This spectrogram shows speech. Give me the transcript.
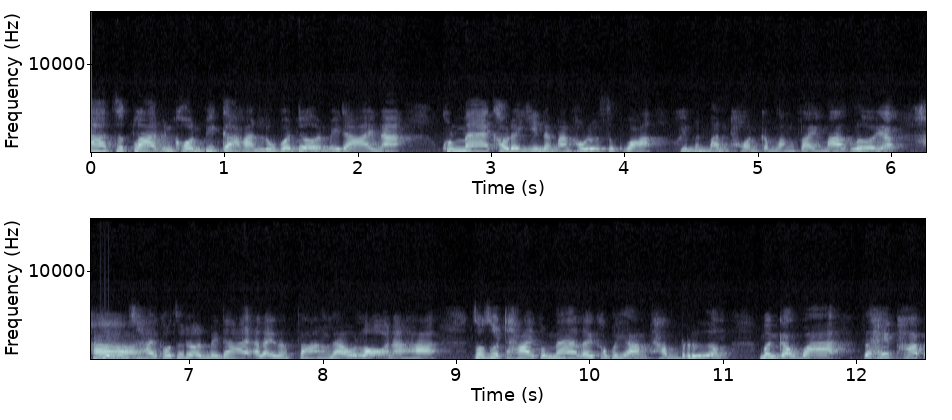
อาจจะกลายเป็นคนพิการหรือว่าเดินไม่ได้นะ คุณแม่เขาได้ยินดังนั้นเขารู้สึกว่าเฮ้ยมันบั่นทอนกำลังใจมากเลยอะค่ะคือลูกชายเขาจะเดินไม่ได้อะไรต่างๆ แล้วเหรอนะคะจนสุดท้ายคุณแม่เลยเขาพยายามทำเรื่อง เหมือนกับว่าจะให้พาไป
